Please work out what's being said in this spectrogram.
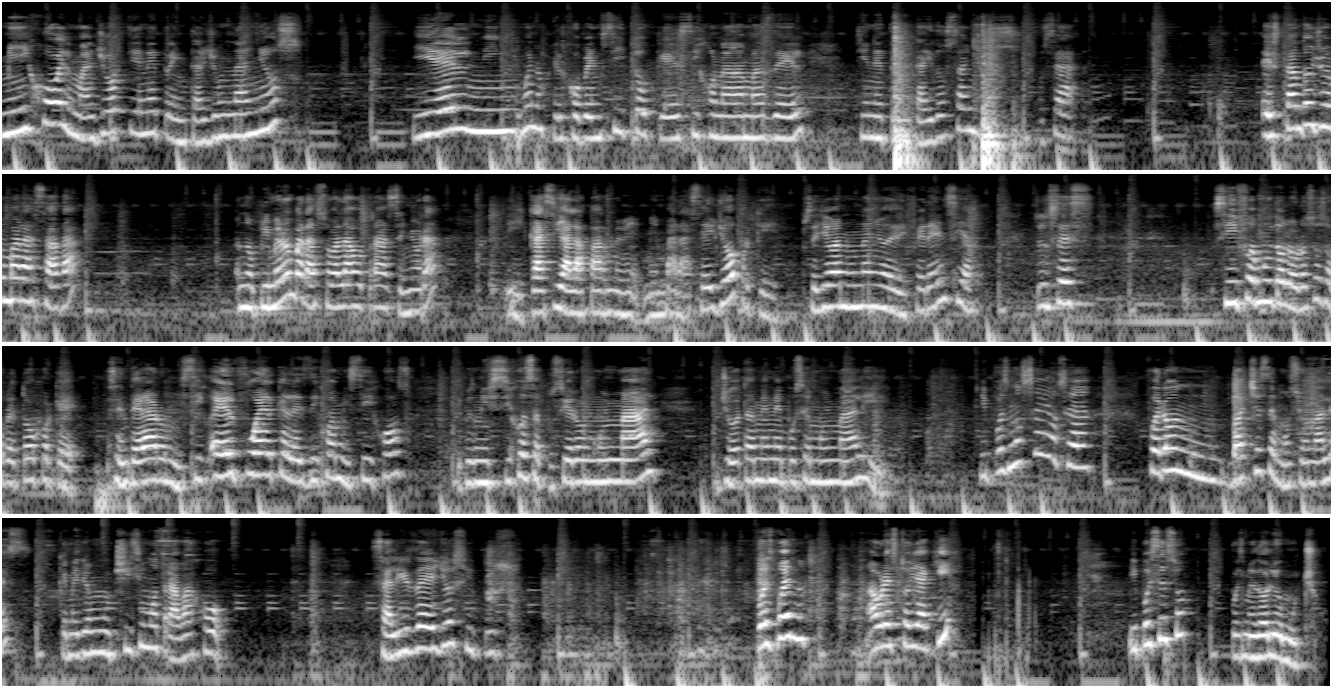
Mi hijo, el mayor, tiene 31 años. Y el niño, bueno, el jovencito que es hijo nada más de él, tiene 32 años. O sea, estando yo embarazada, no, primero embarazó a la otra señora y casi a la par me, me embaracé yo porque se llevan un año de diferencia. Entonces, sí fue muy doloroso, sobre todo porque se enteraron mis hijos. Él fue el que les dijo a mis hijos y pues mis hijos se pusieron muy mal. Yo también me puse muy mal y, y pues no sé, o sea, fueron baches emocionales que me dio muchísimo trabajo salir de ellos y pues pues bueno, ahora estoy aquí y pues eso pues me dolió mucho.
